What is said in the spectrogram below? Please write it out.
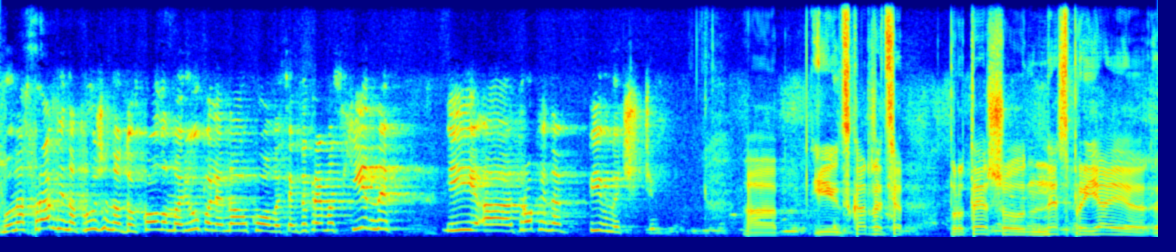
Вона справді напружена довкола Маріуполя на околицях, зокрема східних і а, трохи на півночі. А, і скаржаться про те, що не сприяє е,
